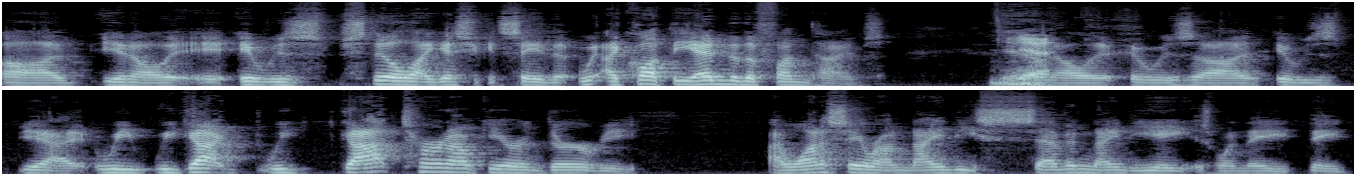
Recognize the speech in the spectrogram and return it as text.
Uh, you know, it, it was still. I guess you could say that I caught the end of the fun times. Yeah. You know, it, it was. Uh, it was. Yeah, we we got we got turnout gear in Derby. I want to say around 97, 98 is when they they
